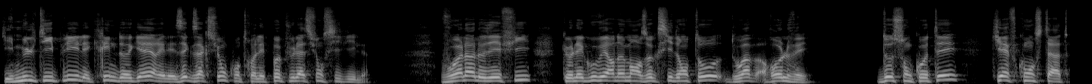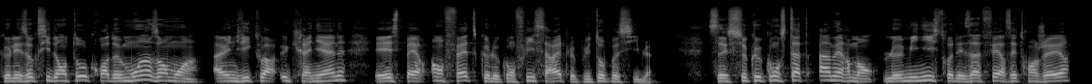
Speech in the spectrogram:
qui multiplie les crimes de guerre et les exactions contre les populations civiles? Voilà le défi que les gouvernements occidentaux doivent relever. De son côté, Kiev constate que les Occidentaux croient de moins en moins à une victoire ukrainienne et espèrent en fait que le conflit s'arrête le plus tôt possible. C'est ce que constate amèrement le ministre des Affaires étrangères,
